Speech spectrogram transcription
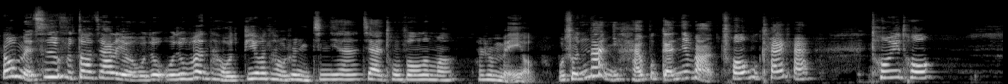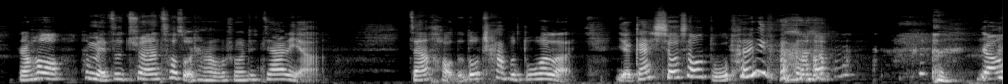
然后每次就是到家里，我就我就问他，我就逼问他，我说你今天家里通风了吗？他说没有。我说那你还不赶紧把窗户开开，通一通。然后他每次去完厕所啥，我说这家里啊，咱好的都差不多了，也该消消毒、喷一喷了。然后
